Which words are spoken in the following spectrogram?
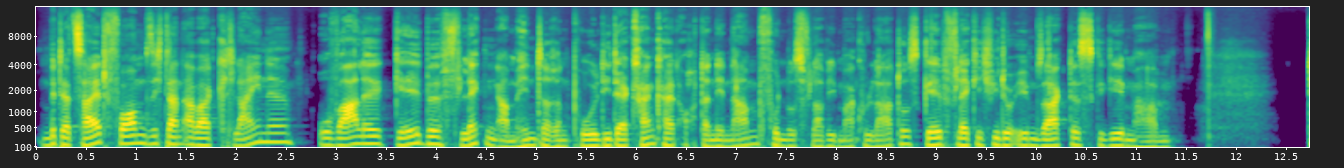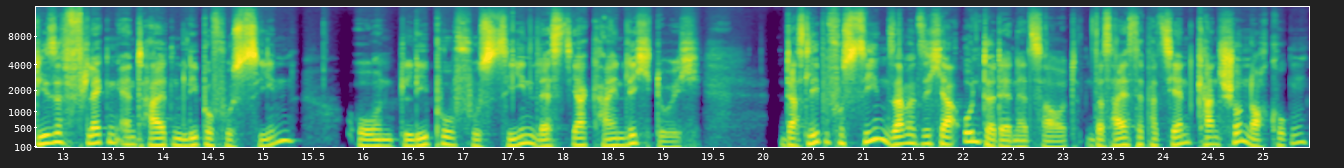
Mit der Zeit formen sich dann aber kleine ovale gelbe Flecken am hinteren Pol, die der Krankheit auch dann den Namen Fundus flavimaculatus, gelbfleckig, wie du eben sagtest, gegeben haben. Diese Flecken enthalten Lipofuscin und Lipofuscin lässt ja kein Licht durch. Das Lipofuscin sammelt sich ja unter der Netzhaut. Das heißt, der Patient kann schon noch gucken,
